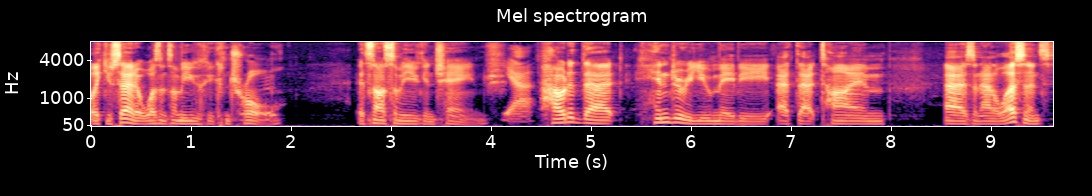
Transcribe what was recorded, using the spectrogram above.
like you said, it wasn't something you could control? It's not something you can change. Yeah. How did that hinder you maybe at that time as an adolescent?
